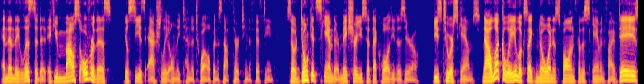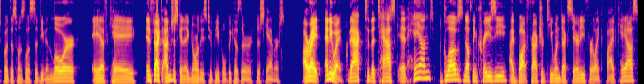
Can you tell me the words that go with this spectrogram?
and then they listed it. If you mouse over this, you'll see it's actually only 10 to 12 and it's not 13 to 15. So don't get scammed there. Make sure you set that quality to zero. These two are scams. Now, luckily, looks like no one has fallen for the scam in five days, but this one's listed even lower. AFK. In fact, I'm just going to ignore these two people because they're they're scammers. All right. Anyway, back to the task at hand. Gloves, nothing crazy. I bought Fractured T1 Dexterity for like 5 Chaos.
